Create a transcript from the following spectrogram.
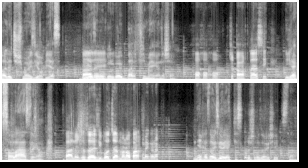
بله چشمای زیابی است. بله. از گرگای برفی میگنشن. خواه خواه خواه چقدر وقت هستی؟ یک ساله هست دیگه. بله غذای ازی با جرمنا فرق می‌کنه؟ نه غذای زیاد یک کیست کلش غذای شکستن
